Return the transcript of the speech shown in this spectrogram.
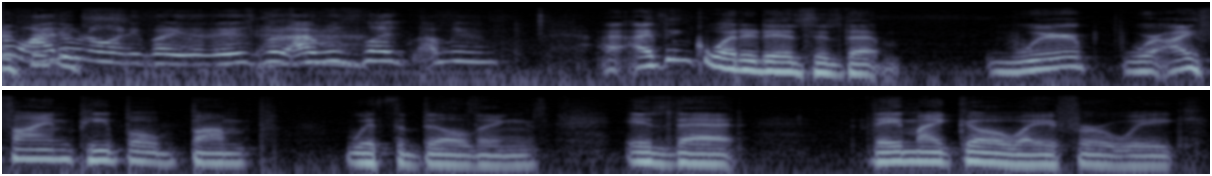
know. think I, don't know anybody that is, but I was like, I mean, I, I think what it is is that where where I find people bump with the buildings is that they might go away for a week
